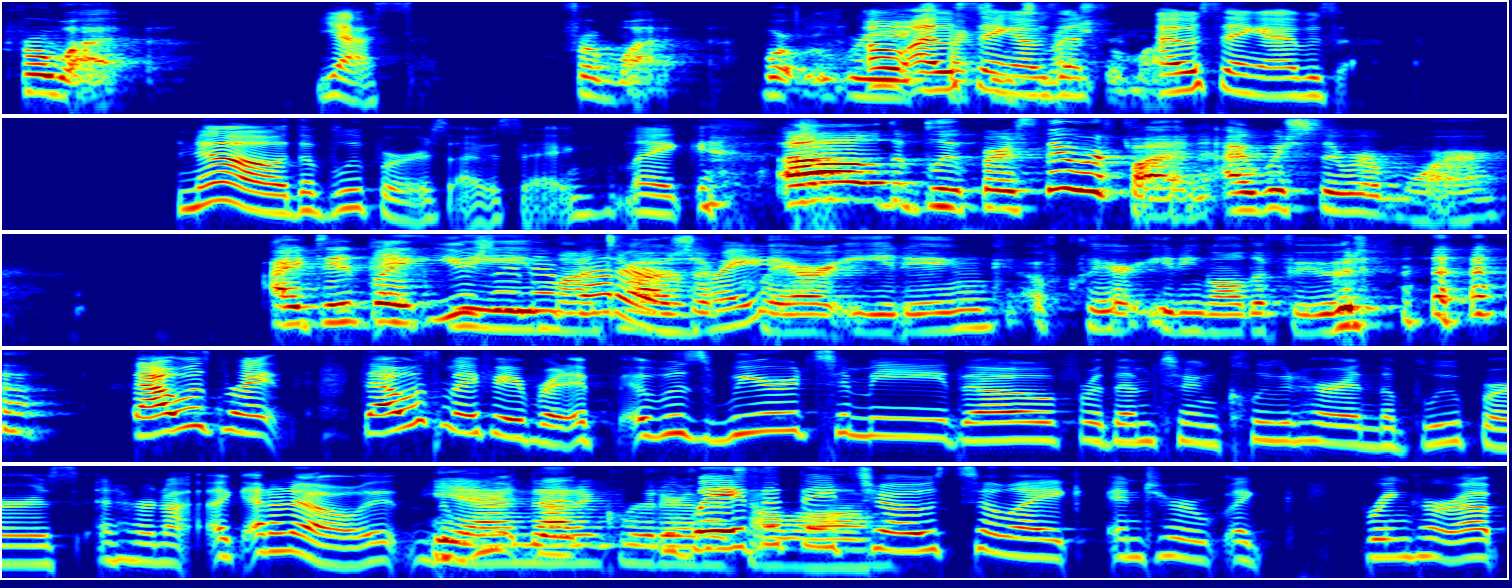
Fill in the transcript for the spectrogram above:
For what? yes From what? What were you oh, I was saying I was. much in- from what? I was saying I was. No, the bloopers. I was saying, like, oh, the bloopers. They were fun. I wish there were more. I did like the montage better, of right? Clare eating, of Clare eating all the food. That was my that was my favorite. It, it was weird to me though for them to include her in the bloopers and her not like I don't know the yeah, weird, not the, include the her in way the that they chose to like inter like bring her up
